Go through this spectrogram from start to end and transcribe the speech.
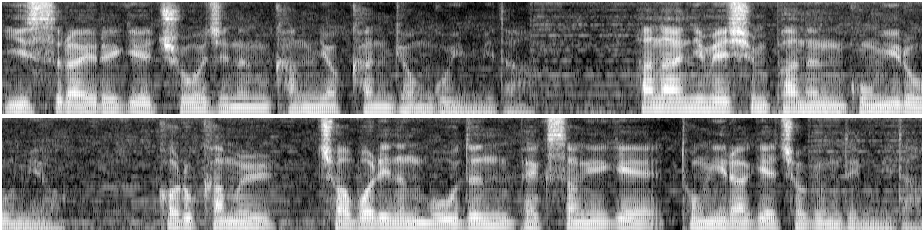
이스라엘에게 주어지는 강력한 경고입니다. 하나님의 심판은 공의로우며 거룩함을 저버리는 모든 백성에게 동일하게 적용됩니다.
